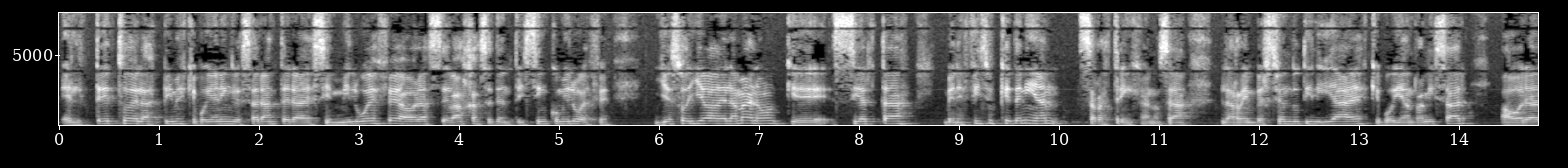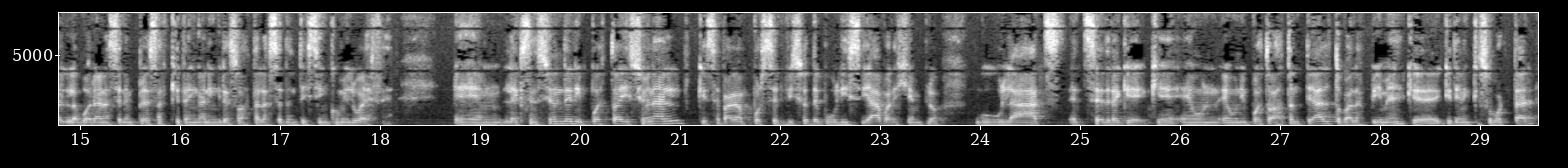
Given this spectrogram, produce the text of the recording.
el texto de las pymes que podían ingresar antes era de 100.000 UF, ahora se baja a 75.000 UF. Y eso lleva de la mano que ciertos beneficios que tenían se restrinjan. O sea, la reinversión de utilidades que podían realizar ahora la podrán hacer empresas que tengan ingresos hasta las 75.000 UF. Eh, la exención del impuesto adicional que se pagan por servicios de publicidad, por ejemplo, Google Ads, etcétera, que, es, un, es, un, impuesto bastante alto para las pymes que tienen que soportar.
